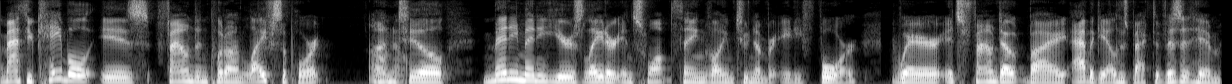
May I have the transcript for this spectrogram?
Matthew Cable is found and put on life support Oh, no. until many, many years later in Swamp Thing, Volume 2, number 84, where it's found out by Abigail, who's back to visit him,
